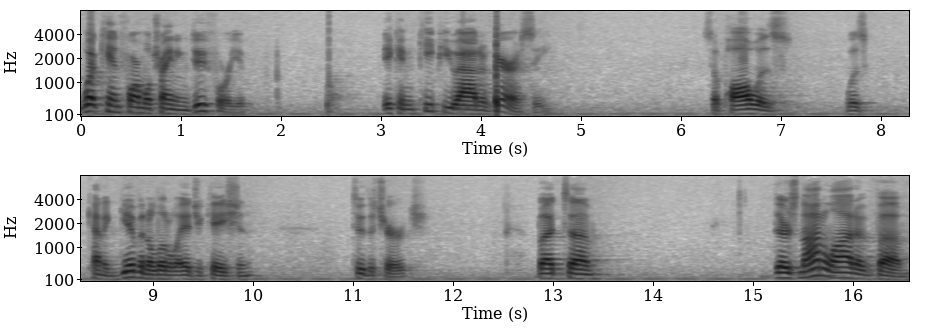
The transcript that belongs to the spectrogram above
what can formal training do for you? It can keep you out of heresy. So Paul was, was kind of given a little education to the church. But um, there's not a lot of um,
